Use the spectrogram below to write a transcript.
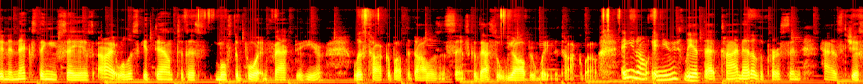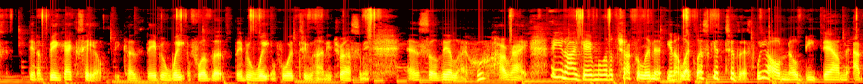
then the next thing you say is, all right, well, let's get down to this most important factor here. Let's talk about the dollars and cents because that's what we all been waiting to talk about. And you know, and usually at that time, that other person has just did a big exhale because they've been waiting for the, they've been waiting for it too, honey, trust me. And so they're like, whew, all right. And you know, I gave them a little chuckle in it, you know, like, let's get to this. We all know deep down, I,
